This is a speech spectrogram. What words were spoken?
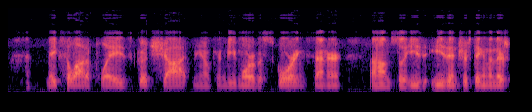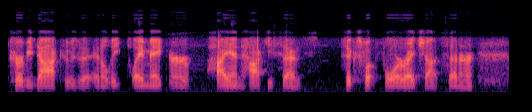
makes a lot of plays, good shot. You know, can be more of a scoring center. Um, so he's he's interesting. And then there's Kirby Dach, who's a, an elite playmaker, high end hockey sense six foot four right shot center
